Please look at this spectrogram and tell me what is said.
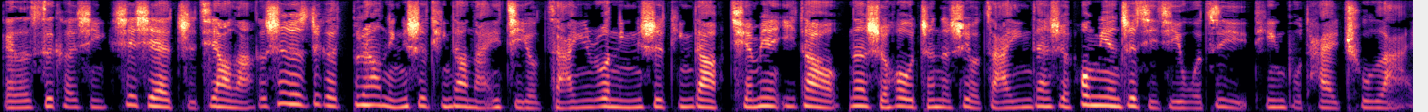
给了四颗星，谢谢指教啦。可是这个不知道您是听到哪一集有杂音，如果您是听到前面一到那时候真的是有杂音，但是后面这几集我自己听不太出来。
